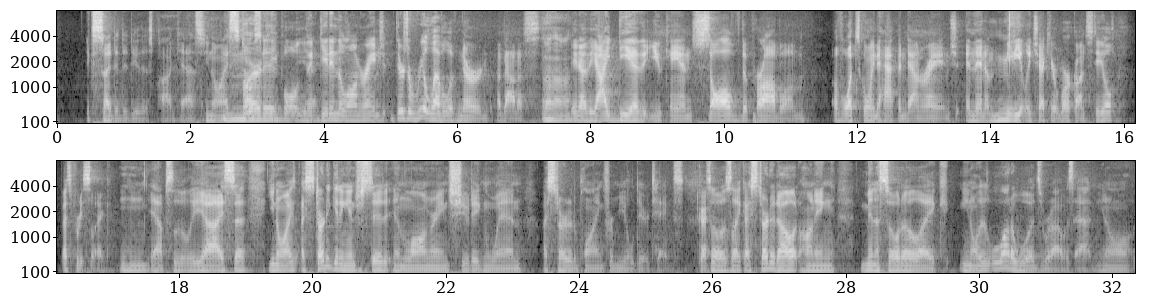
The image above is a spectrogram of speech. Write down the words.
excited to do this podcast. You know, I started. Most people yeah. that get into long range, there's a real level of nerd about us. Uh-huh. You know, the idea that you can solve the problem of what's going to happen downrange and then immediately check your work on steel. That's pretty slick. Mm-hmm. Yeah, absolutely. Yeah, I said, you know, I, I started getting interested in long range shooting when I started applying for mule deer tags. Okay. So it was like I started out hunting Minnesota, like, you know, there's a lot of woods where I was at. You know,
